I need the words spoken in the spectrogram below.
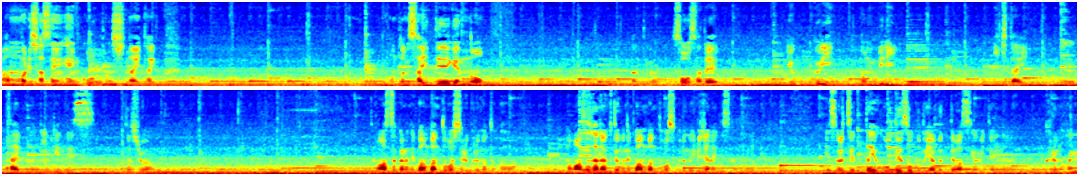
うん。あんまり車線変更とかしないタイプ。本当に最低限のなんていうの操作でゆっくりのんびり行きたいタイプの人間です。私は。も朝からねバンバン飛ばしてる車とか、まあ、朝じゃなくてもねバンバン飛ばす車いるじゃないですか。いやそれ絶対法定速度破ってますよみたいな車い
